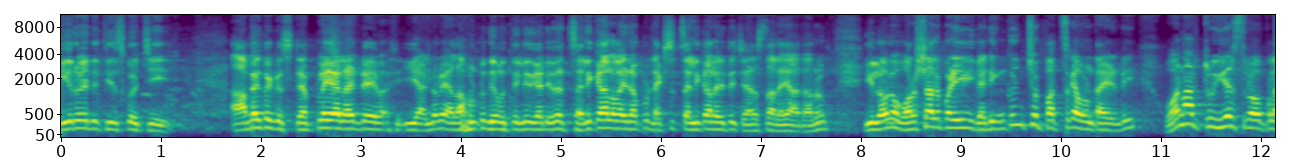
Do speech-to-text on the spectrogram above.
హీరోయిన్ తీసుకొచ్చి ఆమెతో ఇక్కడ స్టెప్లు వేయాలంటే ఈ ఎండలో ఎలా ఉంటుందేమో తెలియదు కానీ ఏదో చలికాలం అయినప్పుడు నెక్స్ట్ చలికాలం అయితే చేస్తానయ్యా అన్నాను ఈలోగా వర్షాలు పడి ఇవన్నీ ఇంకొంచెం పచ్చగా ఉంటాయండి. వన్ ఆర్ టూ ఇయర్స్ లోపల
